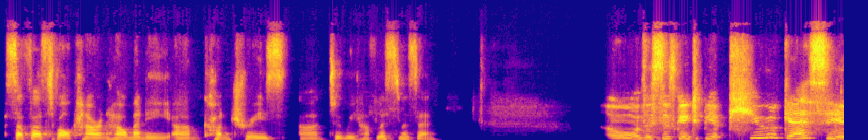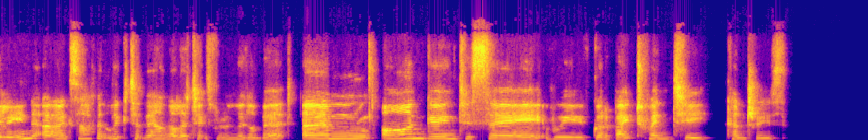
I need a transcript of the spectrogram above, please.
so, first of all, Karen, how many um, countries uh, do we have listeners in? Oh, this is going to be a pure guess, Aileen, because uh, I haven't looked at the analytics for a little bit. Um, I'm going to say we've got about 20 countries.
